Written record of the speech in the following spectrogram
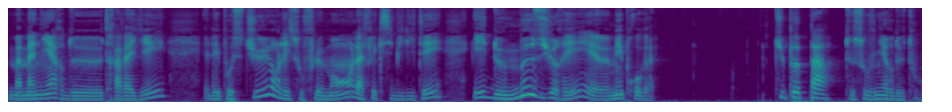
ma manière de travailler, les postures, l'essoufflement, la flexibilité et de mesurer mes progrès. Tu peux pas te souvenir de tout.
